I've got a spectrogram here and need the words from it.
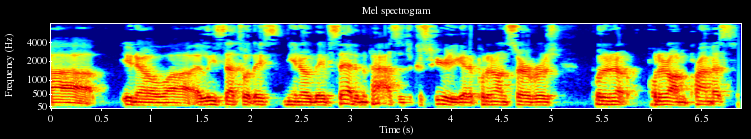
Uh, you know, uh, at least that's what they, you know, they've said in the past is security. You got to put it on servers, put it, put it on premise.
